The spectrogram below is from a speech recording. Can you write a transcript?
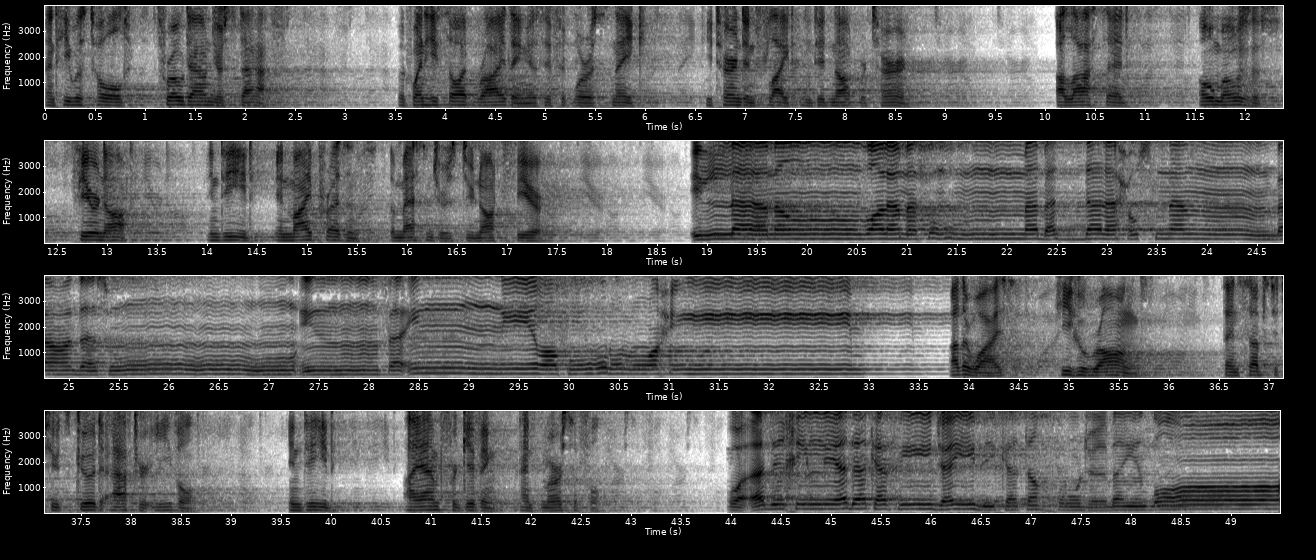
And he was told, Throw down your staff. But when he saw it writhing as if it were a snake, he turned in flight and did not return. Allah said, O Moses, fear not. Indeed, in my presence the messengers do not fear. إلا من ظلم ثم بدل حسنا بعد سوء فإني غفور رحيم Otherwise, he who wrongs, then substitutes good after evil. Indeed, I am forgiving and merciful. وأدخل يدك في جيبك تخرج بيضاء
